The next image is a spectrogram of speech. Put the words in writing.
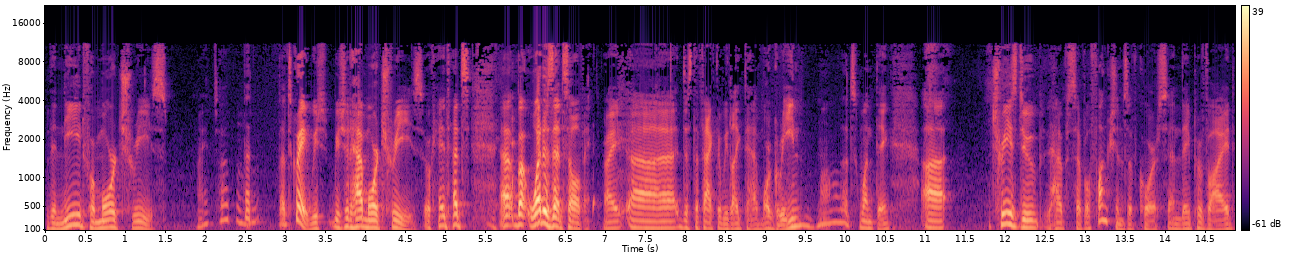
the need for more trees. Right? So mm-hmm. that, that's great. We, sh- we should have more trees. Okay, that's. Uh, but what is that solving, right? Uh, just the fact that we'd like to have more green. Well, that's one thing. Uh, trees do have several functions, of course, and they provide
